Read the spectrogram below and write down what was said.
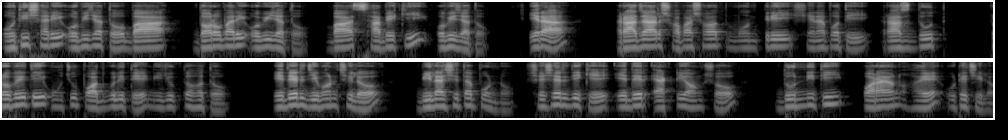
অধিসারী অভিজাত বা দরবারি অভিজাত বা সাবেকি অভিজাত। এরা রাজার সভাসদ, মন্ত্রী, সেনাপতি, রাজদূত প্রভৃতি উঁচু পদগুলিতে নিযুক্ত হতো। এদের জীবন ছিল বিলাসিতাপূর্ণ। শেষের দিকে এদের একটি অংশ দুর্নীতি পরায়ণ হয়ে উঠেছিল।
